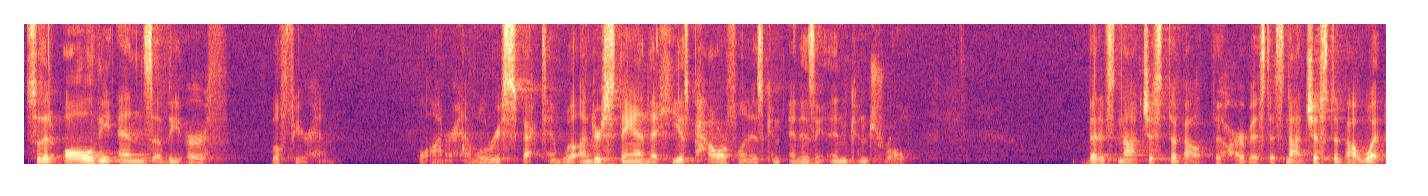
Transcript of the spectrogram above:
so that all the ends of the earth will fear him, will honor him, will respect him, will understand that he is powerful and is, and is in control. That it's not just about the harvest, it's not just about what,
